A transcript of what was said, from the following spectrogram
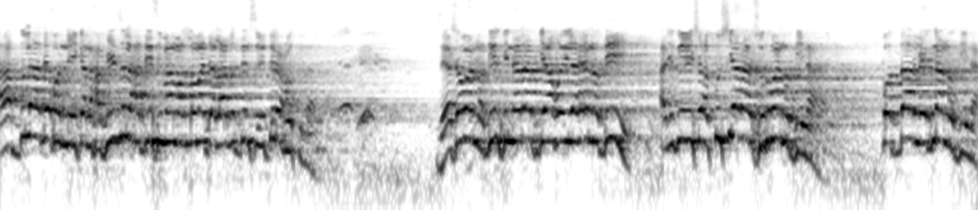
আর আব্দুল্লাহ দেখুন কেন হাফিজুল হাদিস ইমাম আল্লামা জালালউদ্দিন সৈয়দি রহমতুল্লাহ। যে সময় নদীর কিনারাত গিয়া কইলা, হে নদী আর কুশিয়ারা সুরমা নদী না পদ্মার মেঘনা নদী না,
